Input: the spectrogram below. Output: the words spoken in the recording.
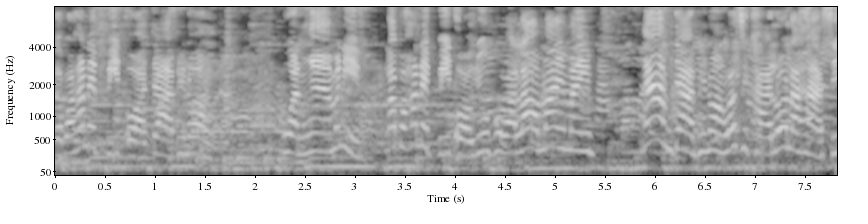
กับว่าท่านได้ปิดออจ้าพี่น้อง ขวนงามมันนี่เราพอท่านได้ปิดออกอยู่เพราะว่าเล่าไม่ไม่งามจ้าพี่น้องเราสิขายโลละหาสิ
